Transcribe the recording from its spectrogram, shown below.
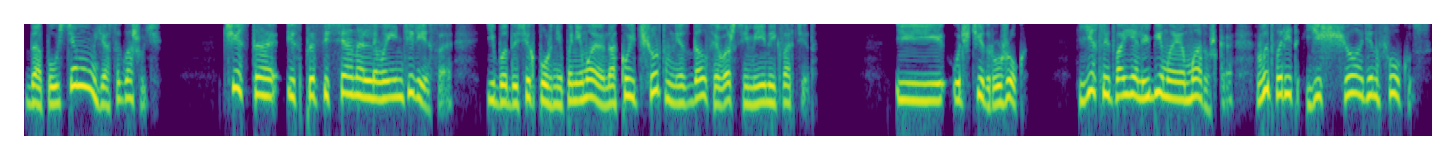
Допустим, я соглашусь. Чисто из профессионального интереса, ибо до сих пор не понимаю, на кой черт мне сдался ваш семейный квартет. И учти, дружок, если твоя любимая матушка вытворит еще один фокус,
